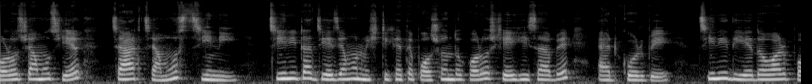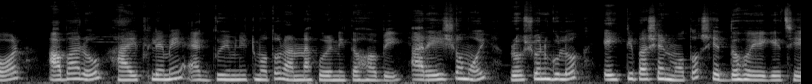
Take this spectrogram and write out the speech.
বড় চামচের চার চামচ চিনি। চিনিটা যে যেমন মিষ্টি খেতে পছন্দ করো, সেই হিসাবে অ্যাড করবে। চিনি দিয়ে দেওয়ার পর আবারও হাই ফ্লেমে এক দুই মিনিট মতো রান্না করে নিতে হবে। আর এই সময় রসুনগুলো এইটটি পার্সেন্ট মতো সেদ্ধ হয়ে গেছে।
